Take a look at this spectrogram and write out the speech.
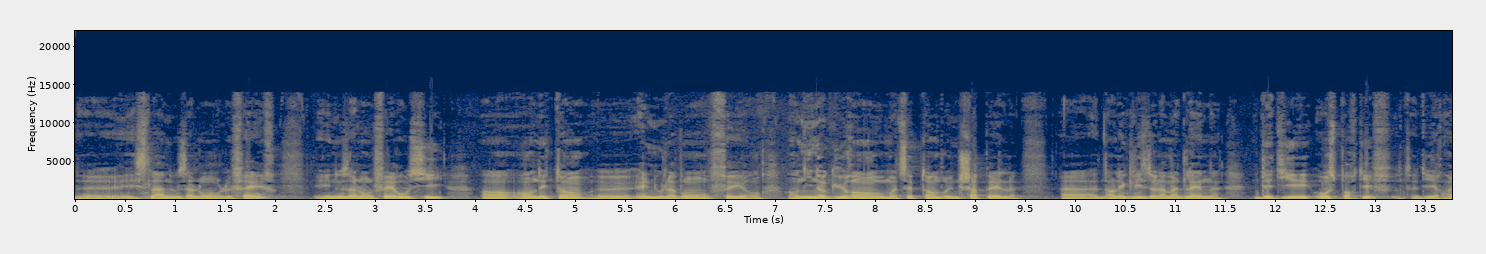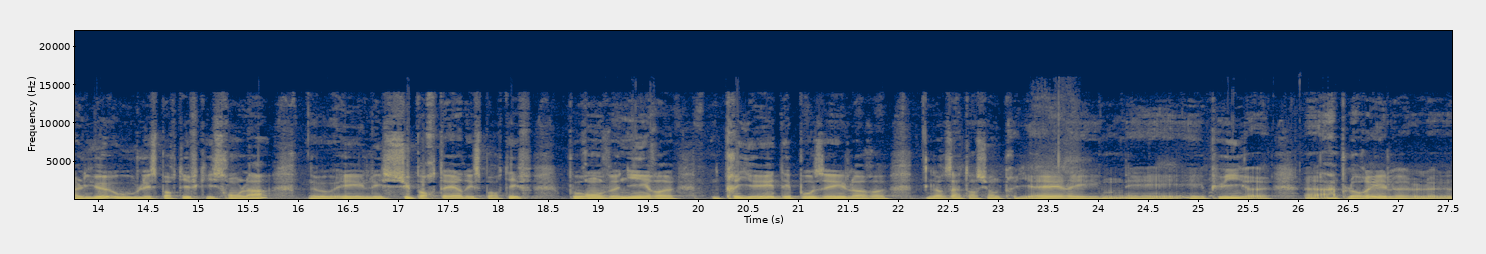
Et cela, nous allons le faire, et nous allons le faire aussi en, en étant, et nous l'avons fait en, en inaugurant au mois de septembre une chapelle euh, dans l'église de la Madeleine dédiée aux sportifs, c'est-à-dire un lieu où les sportifs qui seront là euh, et les supporters des sportifs pourront venir euh, prier, déposer leur, leurs intentions de prière et, et, et puis implorer le, le,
